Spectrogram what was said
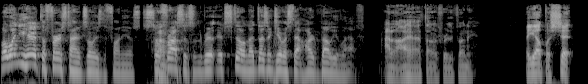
But when you hear it the first time, it's always the funniest. So for us, it's real, it's still and that doesn't give us that hard belly laugh. I don't know. I, I thought it was really funny. The Yelp was shit.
